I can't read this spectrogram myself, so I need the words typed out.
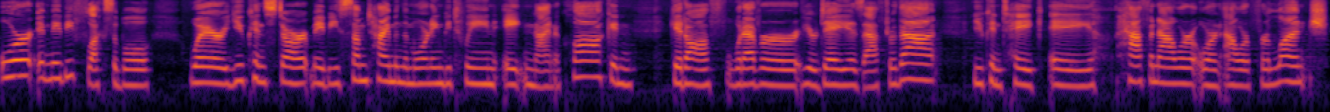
or it may be flexible where you can start maybe sometime in the morning between 8 and 9 o'clock and get off whatever your day is after that you can take a half an hour or an hour for lunch.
